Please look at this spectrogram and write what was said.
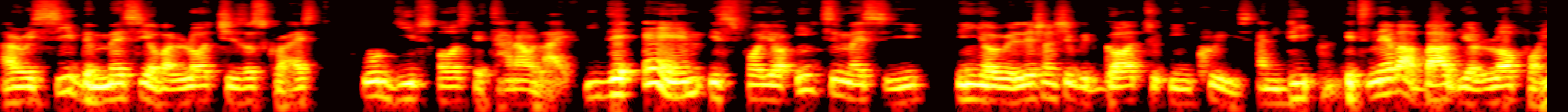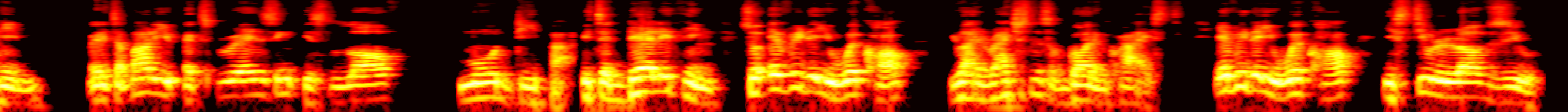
and receive the mercy of our Lord Jesus Christ who gives us eternal life. The aim is for your intimacy in your relationship with God to increase and deepen. It's never about your love for Him, but it's about you experiencing His love more deeper. It's a daily thing. So every day you wake up, you are the righteousness of God in Christ. Every day you wake up, He still loves you.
